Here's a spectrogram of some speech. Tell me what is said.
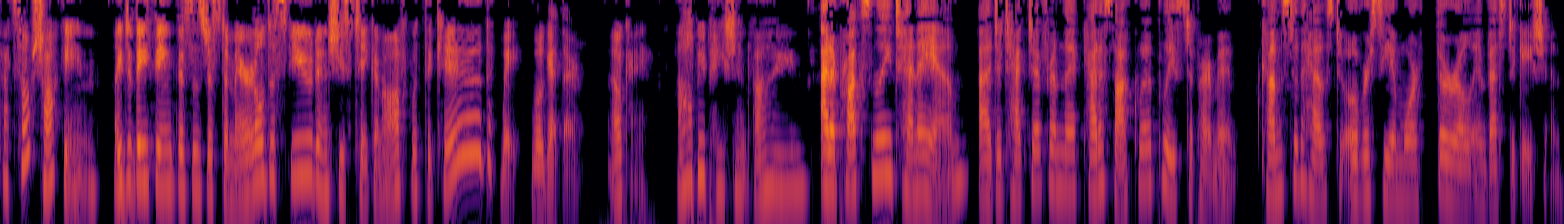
That's so shocking. Like, did they think this is just a marital dispute and she's taken off with the kid? Wait, we'll get there. Okay. I'll be patient, fine. At approximately 10 a.m., a detective from the Catasauqua Police Department comes to the house to oversee a more thorough investigation.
